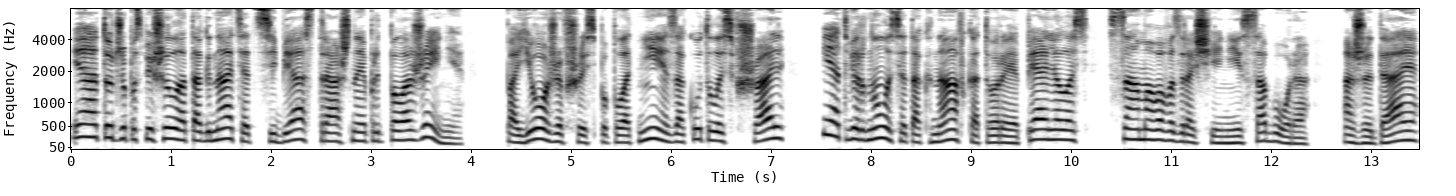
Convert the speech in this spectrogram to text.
Я тут же поспешила отогнать от себя страшное предположение. Поежившись поплотнее, закуталась в шаль и отвернулась от окна, в которое пялилась самого возвращения из собора, ожидая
